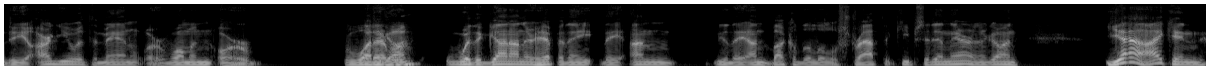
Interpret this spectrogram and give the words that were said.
do you argue with the man or woman or whatever with a gun on their hip and they they un you know they unbuckle the little strap that keeps it in there and they're going, "Yeah, I can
